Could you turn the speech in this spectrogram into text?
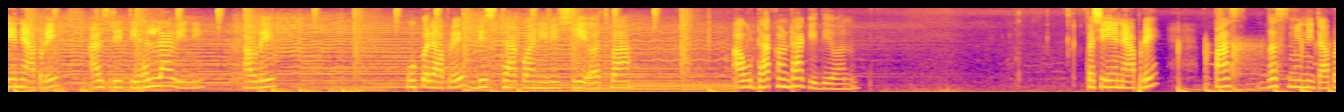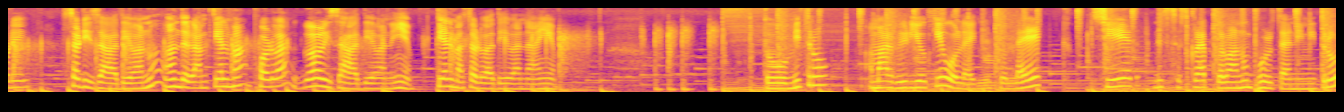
તેને આપણે આ જ રીતે હલાવીને આપણે ઉપર આપણે ડીશ ઢાંકવાની રહેશે અથવા આવું ઢાંકણ ઢાંકી દેવાનું. પછી એને આપણે પાંચ દસ મિનિટ આપણે સડી જવા દેવાનું. અંદર આમ તેલમાં ફોડવા ગળી જવા દેવાની એમ. તેલમાં સડવા દેવાના એમ. તો મિત્રો, અમારો વીડિયો કેવો લાગ્યો તો લાઈક શેર અને સબસ્ક્રાઈબ કરવાનું ભૂલતા નહીં મિત્રો.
